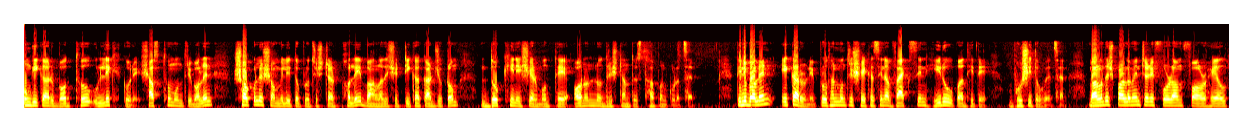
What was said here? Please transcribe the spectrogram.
অঙ্গীকারবদ্ধ উল্লেখ করে স্বাস্থ্যমন্ত্রী বলেন, সকলের সম্মিলিত প্রচেষ্টার ফলে বাংলাদেশের টিকা কার্যক্রম দক্ষিণ এশিয়ার মধ্যে অনন্য দৃষ্টান্ত স্থাপন করেছে। তিনি বলেন, এ কারণে প্রধানমন্ত্রী শেখ হাসিনা ভ্যাকসিন হিরো উপাধিতে ভূষিত হয়েছেন। Bangladesh parliamentary forum for health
